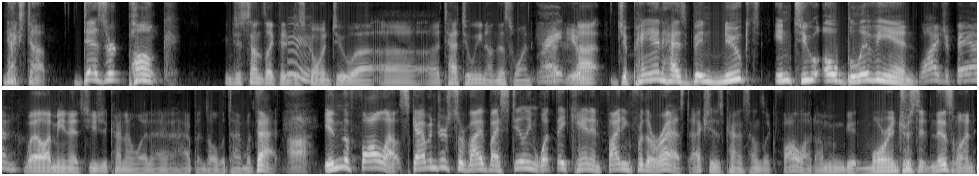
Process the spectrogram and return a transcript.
Next up, Desert Punk. It just sounds like they're just going to uh, uh, uh, Tatooine on this one. Right. Uh, Japan has been nuked into oblivion. Why Japan? Well, I mean, that's usually kind of what uh, happens all the time with that. Ah. In the Fallout, scavengers survive by stealing what they can and fighting for the rest. Actually, this kind of sounds like Fallout. I'm getting more interested in this one.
